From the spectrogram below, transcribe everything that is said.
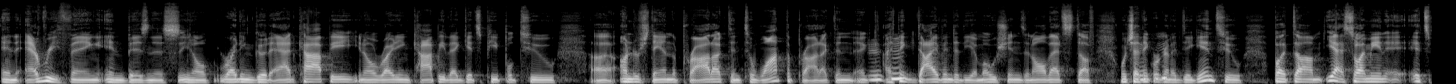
in in everything in business you know writing good ad copy you know writing copy that gets people to uh, understand the product and to want the product and mm-hmm. i think dive into the emotions and all that stuff which i think mm-hmm. we're going to dig into but um, yeah so i mean it's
